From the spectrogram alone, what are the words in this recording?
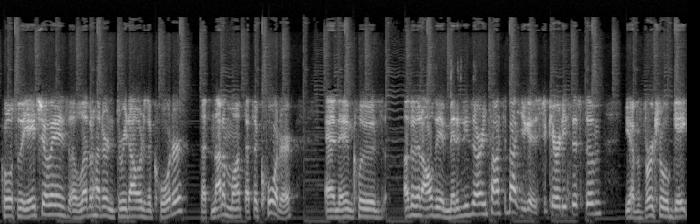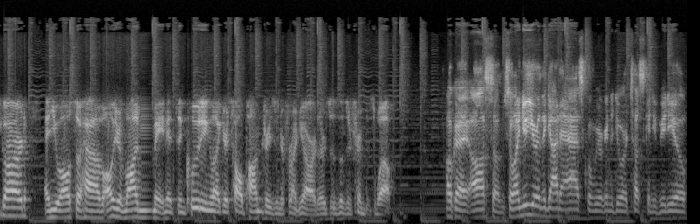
Cool. So the HOA is $1,103 a quarter. That's not a month, that's a quarter. And it includes, other than all the amenities I already talked about, you get a security system, you have a virtual gate guard, and you also have all your lawn maintenance, including like your tall palm trees in your front yard. Those, those are trimmed as well. Okay, awesome. So I knew you were the guy to ask when we were going to do our Tuscany video.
